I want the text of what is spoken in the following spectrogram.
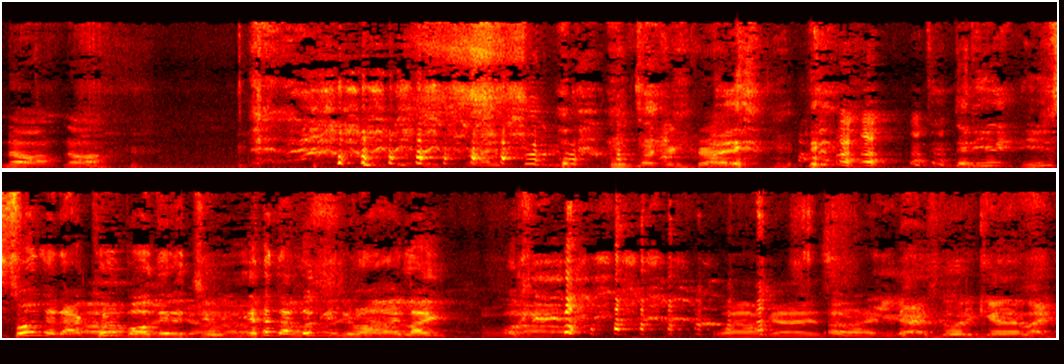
No, no. Fucking Christ. Did you you swung at that Oh curveball, my didn't you? God. You had that look in your eye, like, Wow. wow, guys. all You guys go together like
